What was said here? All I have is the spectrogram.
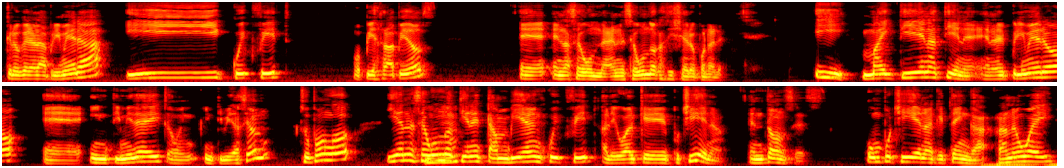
creo que era la primera, y Quick Fit, o pies rápidos, eh, en la segunda, en el segundo casillero, ponele. Y Maitiena tiene en el primero eh, Intimidate o in- Intimidación, supongo, y en el segundo tiene también Quick Fit, al igual que Puchillena. Entonces, un Puchillena que tenga Runaway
